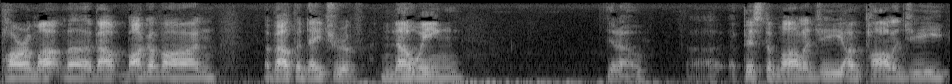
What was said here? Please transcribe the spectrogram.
Paramatma, about Bhagavan, about the nature of knowing, you know, uh, epistemology, ontology,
